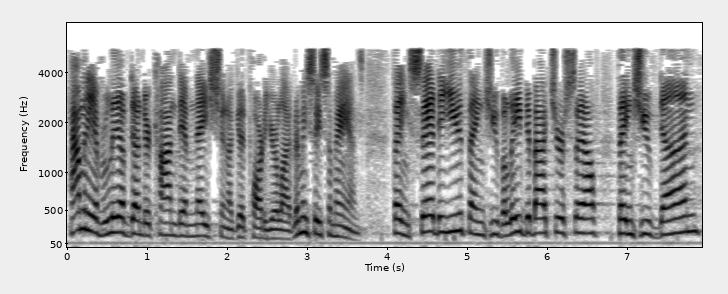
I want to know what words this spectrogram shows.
How many have lived under condemnation a good part of your life? Let me see some hands. Things said to you, things you believed about yourself, things you've done.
